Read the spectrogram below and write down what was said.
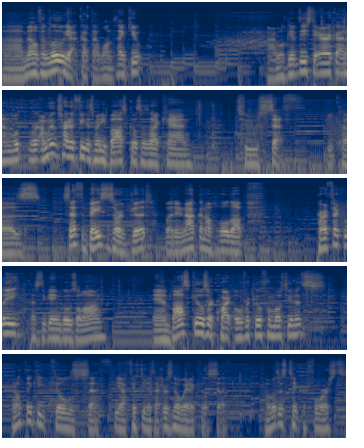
Uh, Melvin Liu, yeah, got that one. Thank you. Alright, we'll give these to Eirika, and then we'll, we're, I'm going to try to feed as many boss kills as I can to Seth, because Seth's bases are good, but they're not going to hold up perfectly as the game goes along. And boss kills are quite overkill for most units. I don't think he kills Seth. Yeah, 15 attack. There's no way to kill Seth. I will just take the forest.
